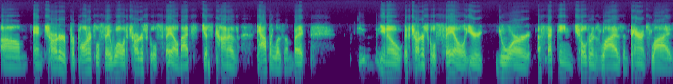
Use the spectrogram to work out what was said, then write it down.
Um, and charter proponents will say, well, if charter schools fail, that's just kind of capitalism. But you know, if charter schools fail, you're you're affecting children's lives and parents' lives,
